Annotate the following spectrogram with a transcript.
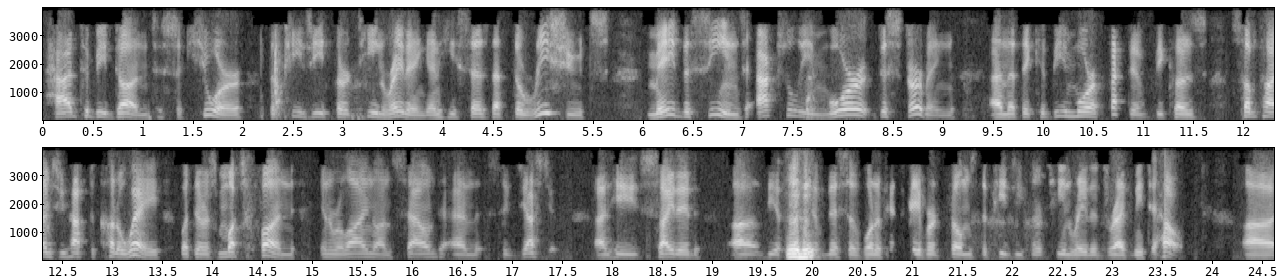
had to be done to secure the PG-13 rating, and he says that the reshoots made the scenes actually more disturbing and that they could be more effective because sometimes you have to cut away, but there's much fun in relying on sound and suggestion. And he cited uh, the mm-hmm. effectiveness mm-hmm. of one of his favorite films, the PG-13 rated Drag Me to Hell. Uh,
